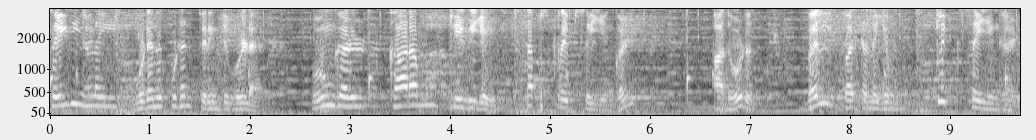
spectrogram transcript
செய்திகளை உடனுக்குடன் தெரிந்து கொள்ள உங்கள் கரம் டிவியை சப்ஸ்கிரைப் செய்யுங்கள். அதோடு பெல் பட்டனையும் கிளிக் செய்யுங்கள்.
